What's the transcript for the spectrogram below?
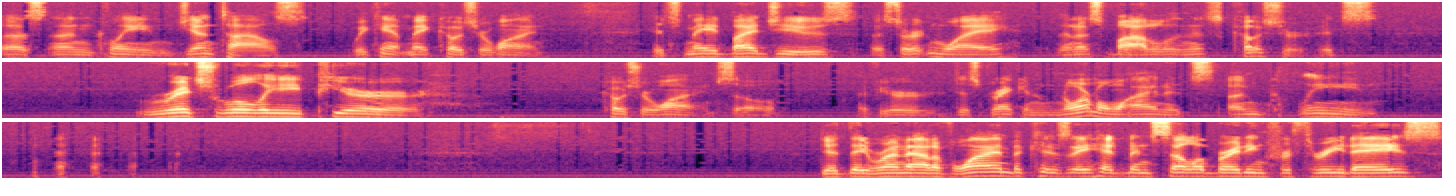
us unclean Gentiles. We can't make kosher wine. It's made by Jews a certain way, then it's bottled and it's kosher. It's ritually pure kosher wine. So if you're just drinking normal wine, it's unclean. Did they run out of wine because they had been celebrating for three days?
